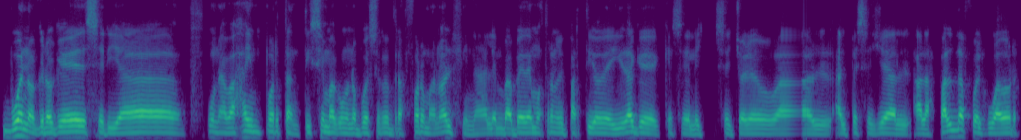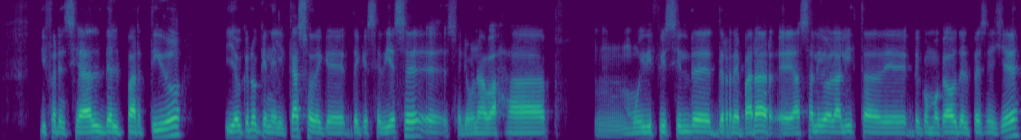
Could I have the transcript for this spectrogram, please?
Bueno, creo que sería una baja importantísima, como no puede ser de otra forma, ¿no? Al final Mbappé demostró en el partido de ida que, se, le, echó al, al PSG al- a la espalda, fue el jugador diferencial del partido y yo creo que en el caso de que, de que se diese eh, sería una baja mm, muy difícil de, de reparar. Eh, ha salido la lista de, de convocados del PSG,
